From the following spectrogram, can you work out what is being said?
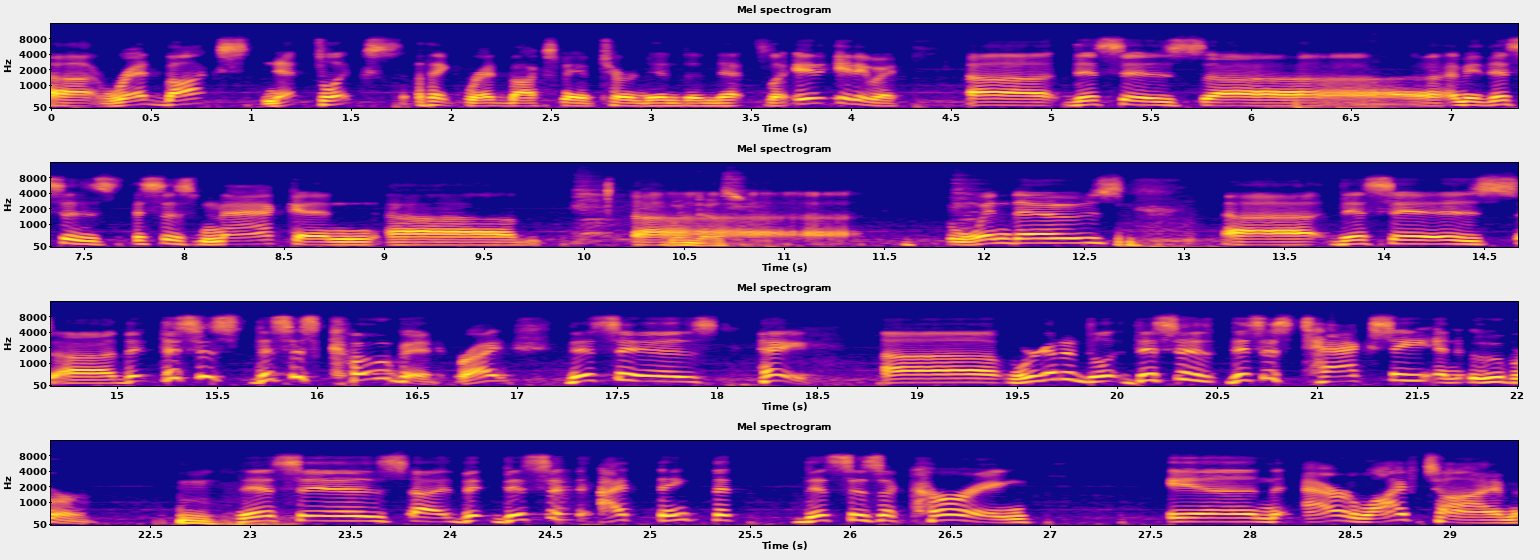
Uh, Redbox, Netflix. I think Redbox may have turned into Netflix. An- anyway, uh, this is. Uh, I mean, this is this is Mac and um Windows. uh, Windows. Uh, this is uh, th- this is this is COVID, right? This is hey, uh, we're gonna. Del- this is this is taxi and Uber. This is uh, th- this. Is, I think that this is occurring in our lifetime.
